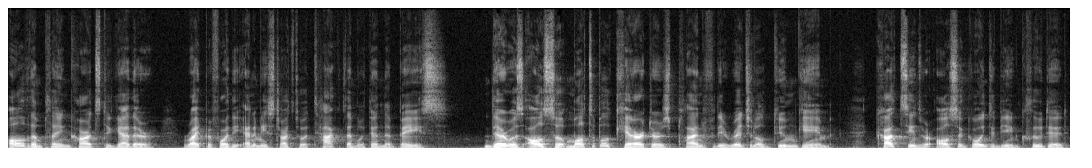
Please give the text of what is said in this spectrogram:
all of them playing cards together, right before the enemy starts to attack them within the base. There was also multiple characters planned for the original Doom game. Cutscenes were also going to be included,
